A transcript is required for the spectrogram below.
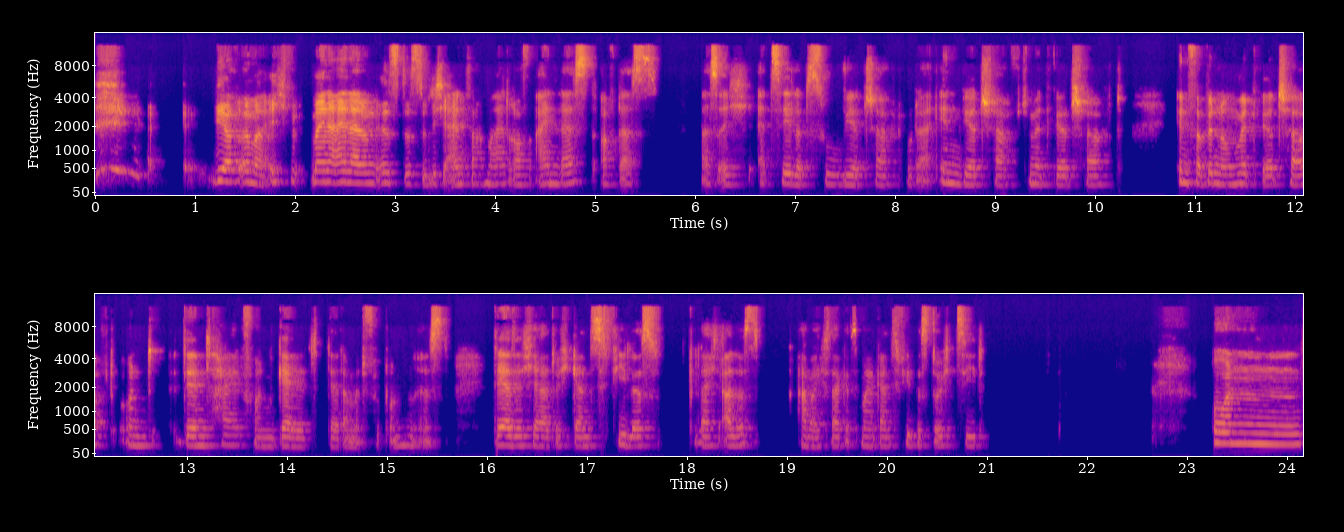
wie auch immer, ich, meine Einladung ist, dass du dich einfach mal drauf einlässt, auf das, was ich erzähle zu Wirtschaft oder in Wirtschaft, mit Wirtschaft in Verbindung mit Wirtschaft und den Teil von Geld, der damit verbunden ist, der sich ja durch ganz vieles, vielleicht alles, aber ich sage jetzt mal ganz vieles durchzieht. Und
